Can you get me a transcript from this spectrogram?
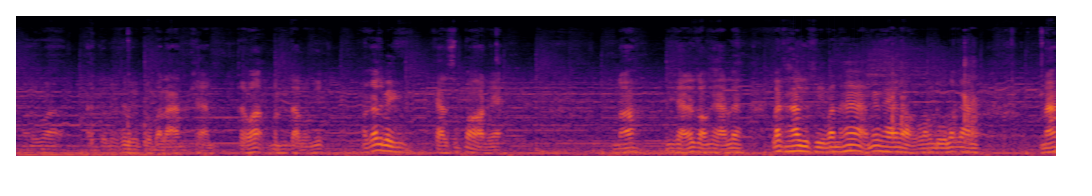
เขาเรียกว่าไอตัวนี้เขาเรียกตัวบาลานซ์แขน แต่ว่ามันดังตรงนี้ มันก็จะเป็นแขนสปอร์ตไงเนาะมีแขนทั้งสองแขนเลย ราคาอยู่สี่พันห้าไม่แพงหรอกลองดูแล้วกัน นะ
